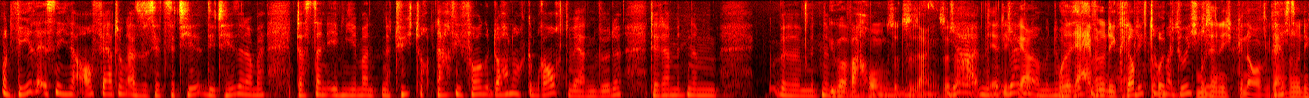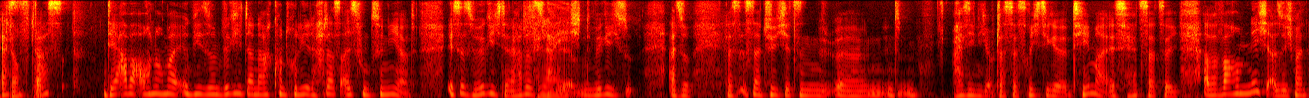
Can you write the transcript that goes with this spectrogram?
und wäre es nicht eine Aufwertung, also ist jetzt die The- die These dabei, dass dann eben jemand natürlich doch nach wie vor doch noch gebraucht werden würde, der da mit einem äh, mit einem Überwachung sozusagen. So ja, mit, der- ja, ja. genau, mit einem Oder der einfach nur den Knopf drückt. Muss ja nicht, genau, der einfach nur den Knopf erstens das, der aber auch nochmal irgendwie so wirklich danach kontrolliert, hat das alles funktioniert? Ist es wirklich, denn hat es Vielleicht. äh, wirklich so, also das ist natürlich jetzt ein, äh, weiß ich nicht, ob das das richtige Thema ist jetzt tatsächlich, aber warum nicht? Also ich meine,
